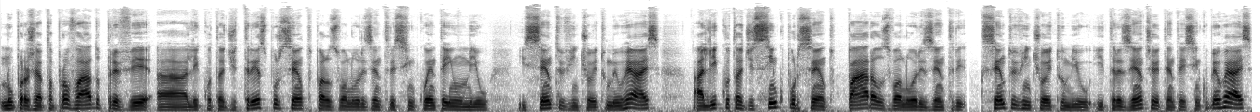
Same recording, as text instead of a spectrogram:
No projeto aprovado, prevê a alíquota de 3% para os valores entre 51 mil e 128 mil reais, a alíquota de 5% para os valores entre 128 mil e 385 mil reais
